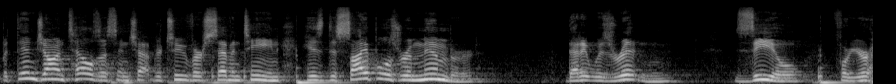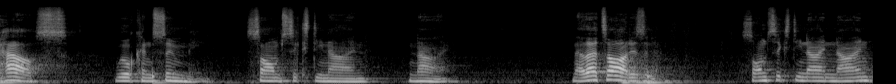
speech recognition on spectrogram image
But then John tells us in chapter 2, verse 17, his disciples remembered that it was written, Zeal for your house will consume me. Psalm 69, 9. Now that's odd, isn't it? Psalm 69 9,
